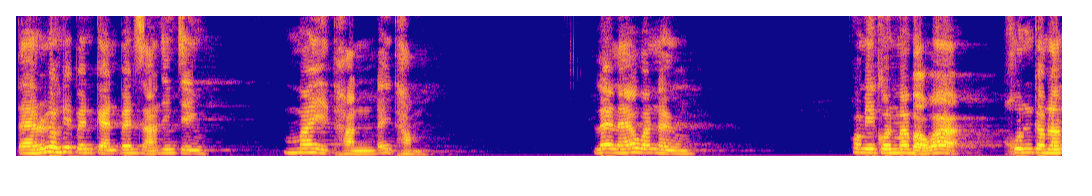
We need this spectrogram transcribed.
แต่เรื่องที่เป็นแก่นเป็นสารจริง ๆ ไม่ทันได้ทำและแล้ววันหนึ่งพอมีคนมาบอกว่า คุณกำลัง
